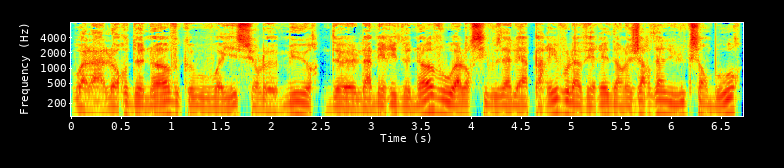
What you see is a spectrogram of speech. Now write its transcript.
Voilà, l'or de Nove que vous voyez sur le mur de la mairie de Nove, ou alors si vous allez à Paris, vous la verrez dans le jardin du Luxembourg,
